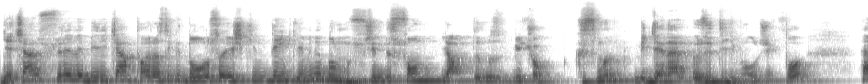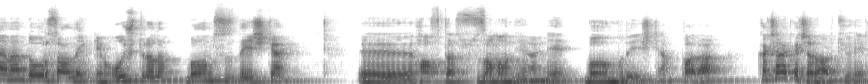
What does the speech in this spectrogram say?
Geçen süre ve biriken parasındaki doğrusal ilişkinin denklemini bulunuz. Şimdi son yaptığımız birçok kısmın bir genel özeti gibi olacak bu. Hemen doğrusal denklemi oluşturalım. Bağımsız değişken e, hafta, zaman yani. Bağımlı değişken para. Kaçar kaçar artıyor hep.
